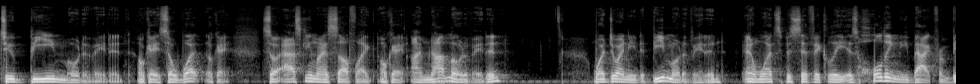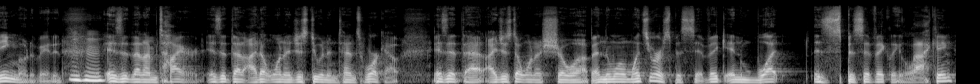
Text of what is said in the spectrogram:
to be motivated. Okay, so what, okay, so asking myself, like, okay, I'm not motivated. What do I need to be motivated? And what specifically is holding me back from being motivated? Mm-hmm. Is it that I'm tired? Is it that I don't want to just do an intense workout? Is it that I just don't want to show up? And then when, once you are specific in what is specifically lacking,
